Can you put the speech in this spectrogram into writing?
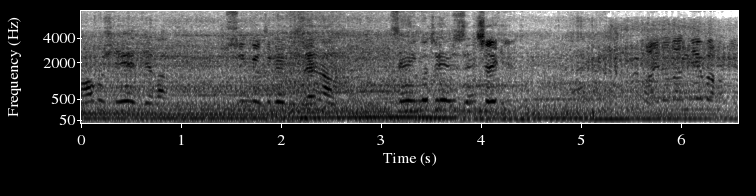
Abi bu şeye diye bak. Hüseyin götürüyor bizi. Hüseyin götürüyor bizi. Çek. Aynadan niye bakmıyor?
